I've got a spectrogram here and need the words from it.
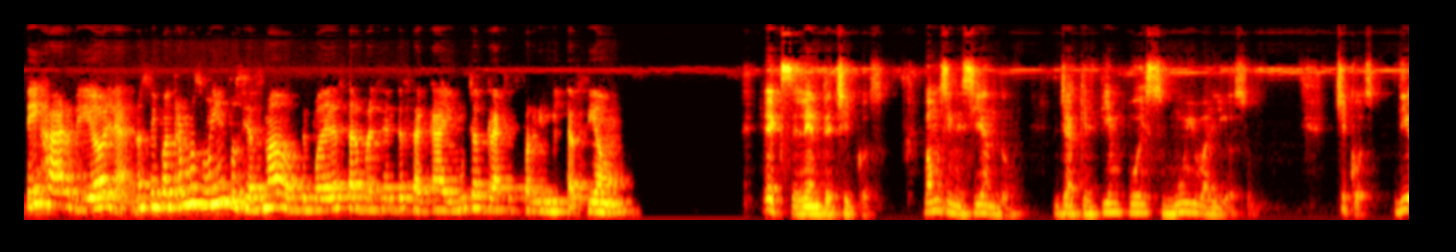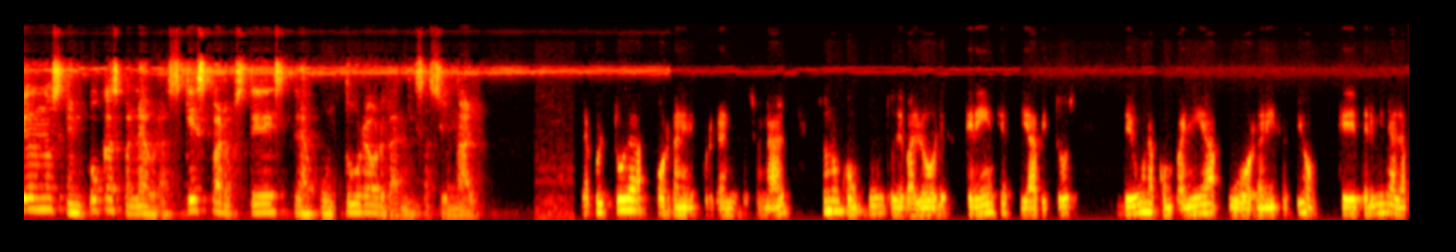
Sí, Hardy, hola. Nos encontramos muy entusiasmados de poder estar presentes acá y muchas gracias por la invitación. Excelente, chicos. Vamos iniciando, ya que el tiempo es muy valioso. Chicos, díganos en pocas palabras, ¿qué es para ustedes la cultura organizacional? La cultura organizacional son un conjunto de valores, creencias y hábitos de una compañía u organización que determina la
